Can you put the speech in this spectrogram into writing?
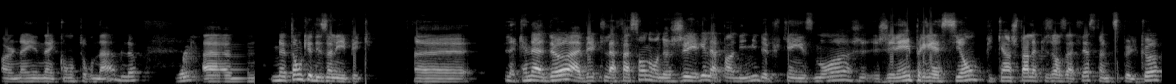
un, incontournable. Euh, mettons qu'il y a des Olympiques. Euh, le Canada, avec la façon dont on a géré la pandémie depuis 15 mois, j'ai l'impression, puis quand je parle à plusieurs athlètes, c'est un petit peu le cas,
